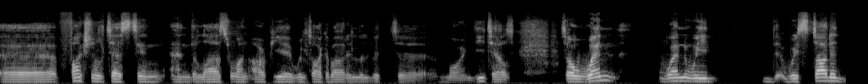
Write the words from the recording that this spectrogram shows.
uh, functional testing and the last one rpa we'll talk about it a little bit uh, more in details. So when when we we started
